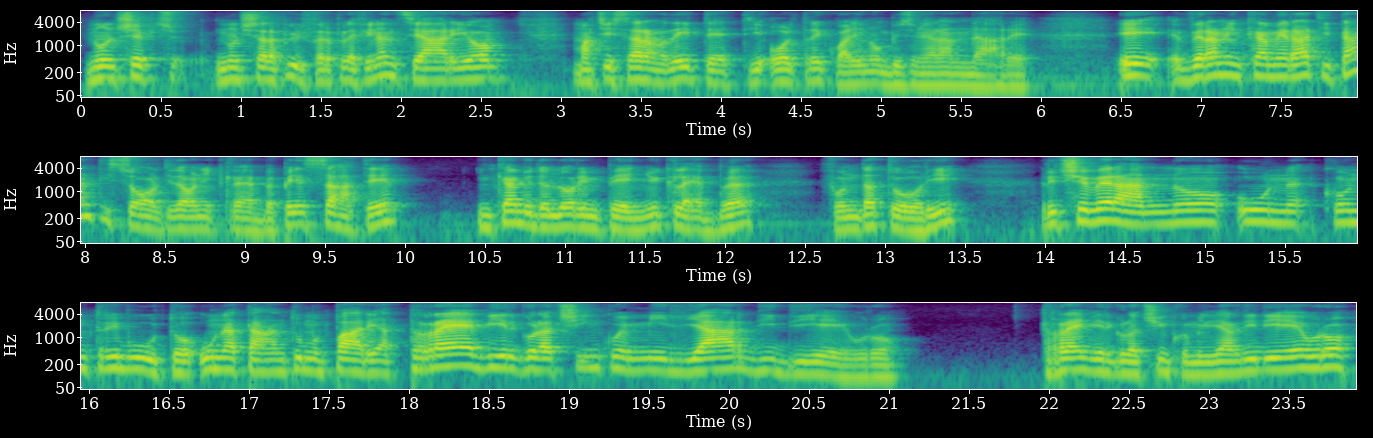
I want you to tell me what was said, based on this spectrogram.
Non, non, ci sarà più il fair play finanziario, ma ci saranno dei tetti oltre i quali non bisognerà andare. E verranno incamerati tanti soldi da ogni club. Pensate, in cambio del loro impegno, i club fondatori riceveranno un contributo una tantum pari a 3,5 miliardi di euro. 3,5 miliardi di euro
